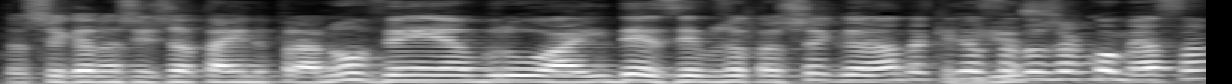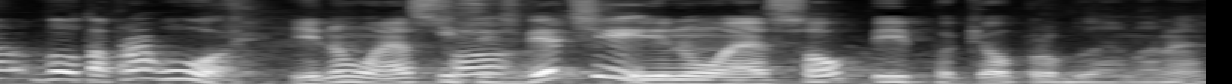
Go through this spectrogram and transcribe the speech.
Tá chegando, a gente já tá indo pra novembro, aí dezembro já tá chegando, a criançada Isso. já começa a voltar pra rua. E não é só se divertir. E não é só o pipa que é o problema, né?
